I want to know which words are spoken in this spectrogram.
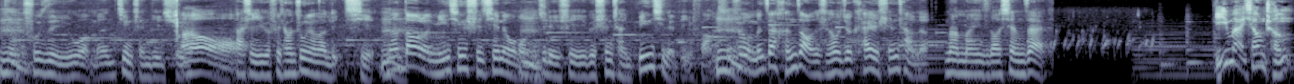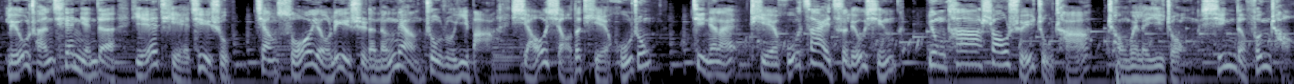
就出自于我们晋城地区，哦，它是一个非常重要的礼器。那到了明清时期呢，我们这里是一个生产兵器的地方，所以说我们在很早的时候就开始生产了，慢慢一直到现在。一脉相承、流传千年的冶铁技术，将所有历史的能量注入一把小小的铁壶中。近年来，铁壶再次流行，用它烧水煮茶成为了一种新的风潮。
